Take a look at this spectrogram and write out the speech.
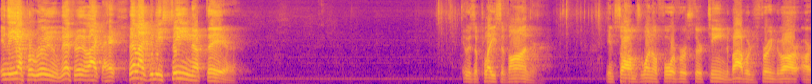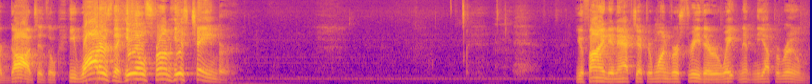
In the upper room. That's where they like to hang. They like to be seen up there. It was a place of honor in Psalms 104, verse 13, the Bible referring to our, our God says, oh, He waters the hills from His chamber. You'll find in Acts chapter 1, verse 3, they were waiting in the upper room.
